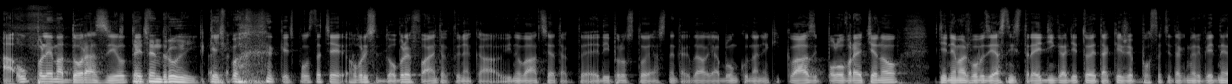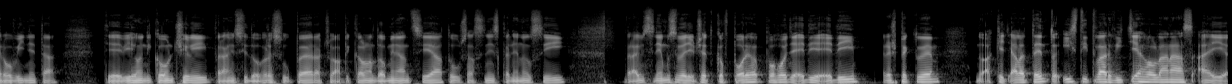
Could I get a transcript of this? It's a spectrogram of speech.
A úplne ma dorazil. Keď, to je ten druhý. Keď, keď v podstate hovorí si, dobre, fajn, tak to je nejaká inovácia, tak to je Eddie prosto, jasné, tak dal jablonku na nejaký kvázi polovreteno, kde nemáš vôbec jasný stredník a kde to je také, že v podstate takmer v jednej rovine tá, tie výhony končili, pravím si, dobre, super, a čo apikálna dominancia, to už sa asi dneska nenosí. Vravím si, nemusí vedieť všetko v pohode, Eddie je Eddie, rešpektujem. No a keď ale tento istý tvar vytiahol na nás aj e,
